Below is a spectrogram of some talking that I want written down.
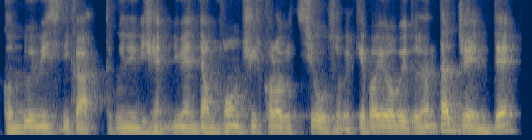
con due mesi di cut, quindi diventa un po' un circolo vizioso, perché poi io vedo tanta gente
